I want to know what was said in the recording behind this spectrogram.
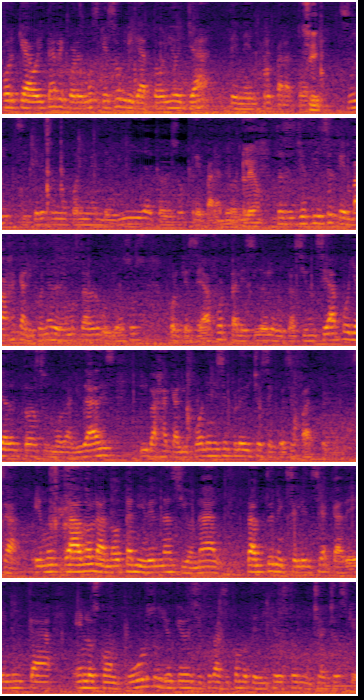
porque ahorita recordemos que es obligatorio ya tener preparatoria. Sí. ¿sí? Si quieres un mejor nivel de vida y todo eso, preparatoria. Entonces yo pienso que en Baja California debemos estar orgullosos porque se ha fortalecido la educación, se ha apoyado en todas sus modalidades y Baja California, yo siempre lo he dicho, se cuece parte. O sea, hemos dado la nota a nivel nacional, tanto en excelencia académica, en los concursos, yo quiero decir, así como te dije de estos muchachos que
